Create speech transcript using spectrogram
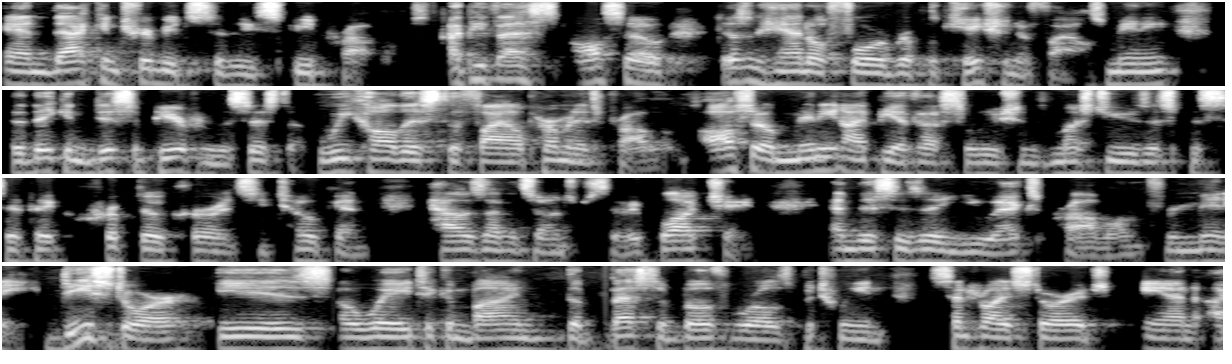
and that contributes to these speed problems. IPFS also doesn't handle forward replication of files, meaning that they can disappear from the system. We call this the file permanence problem. Also, many IPFS solutions must use a specific cryptocurrency token housed on its own specific blockchain and this is a UX problem for many. dStor is a way to combine the best of both worlds between centralized storage and IPFS.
